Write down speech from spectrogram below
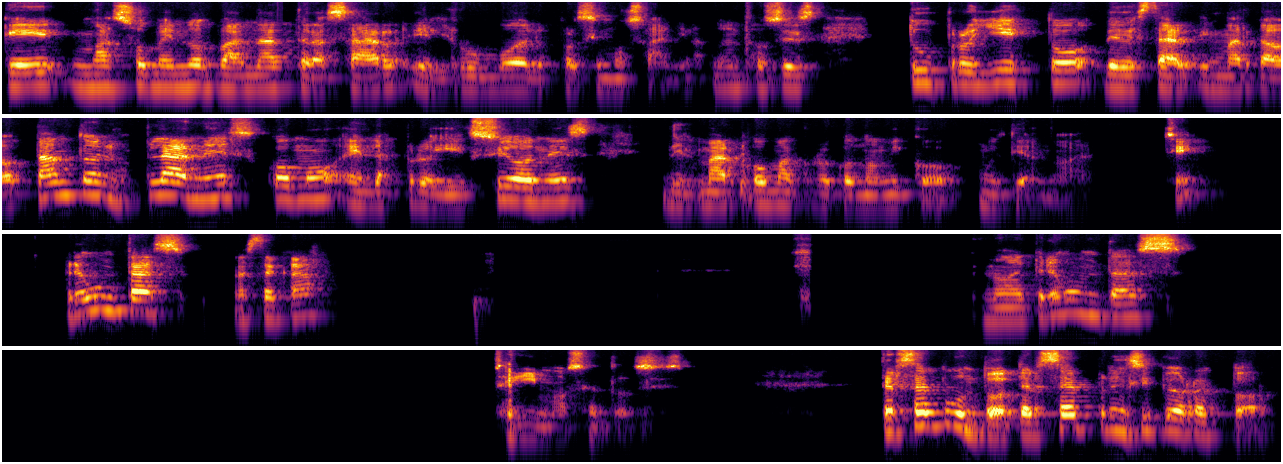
que más o menos van a trazar el rumbo de los próximos años. Entonces, tu proyecto debe estar enmarcado tanto en los planes como en las proyecciones del marco macroeconómico multianual. ¿Sí? ¿Preguntas hasta acá? No hay preguntas. Seguimos entonces. Tercer punto, tercer principio rector.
